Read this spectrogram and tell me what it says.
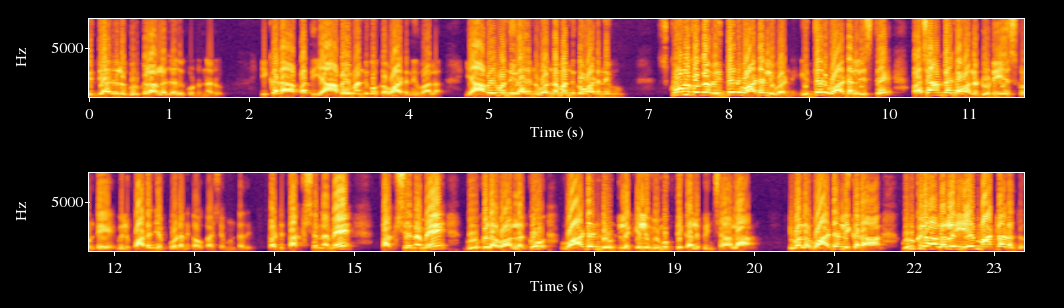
విద్యార్థులు గురుకులాల్లో చదువుకుంటున్నారు. ఇక్కడ ప్రతి యాభై మందికి ఒక వార్డుని ఇవ్వాలా? యాభై మంది కాదండి వంద మందికి ఒక ఇవ్వు. స్కూల్కి ఒక ఇద్దరు వార్డెన్లు ఇవ్వండి. ఇద్దరు వార్డర్లు ఇస్తే ప్రశాంతంగా వాళ్ళు డ్యూటీ చేసుకుంటే వీళ్ళు పాఠం చెప్పుకోవడానికి అవకాశం ఉంటుంది. కాబట్టి తక్షణమే తక్షణమే గురుకుల వాళ్ళకు వార్డెన్ డ్యూటీలకు వెళ్ళి విముక్తి కల్పించాలా? ఇవాళ వార్డెన్లు ఇక్కడ గురుకులాలలో ఏం మాట్లాడొద్దు.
